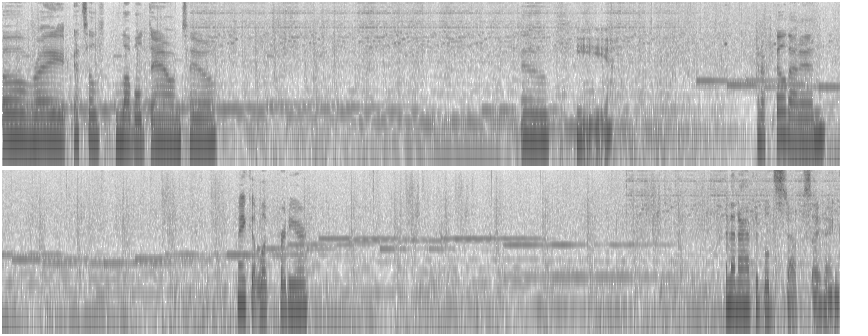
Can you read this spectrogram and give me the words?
Oh, right. It's a level down, too. Okay. Gonna fill that in. Make it look prettier. And then I have to build steps, I think.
